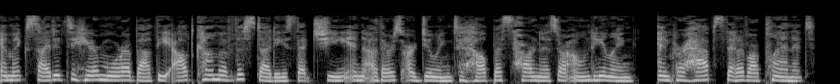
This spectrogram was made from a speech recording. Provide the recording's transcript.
am excited to hear more about the outcome of the studies that she and others are doing to help us harness our own healing, and perhaps that of our planet.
